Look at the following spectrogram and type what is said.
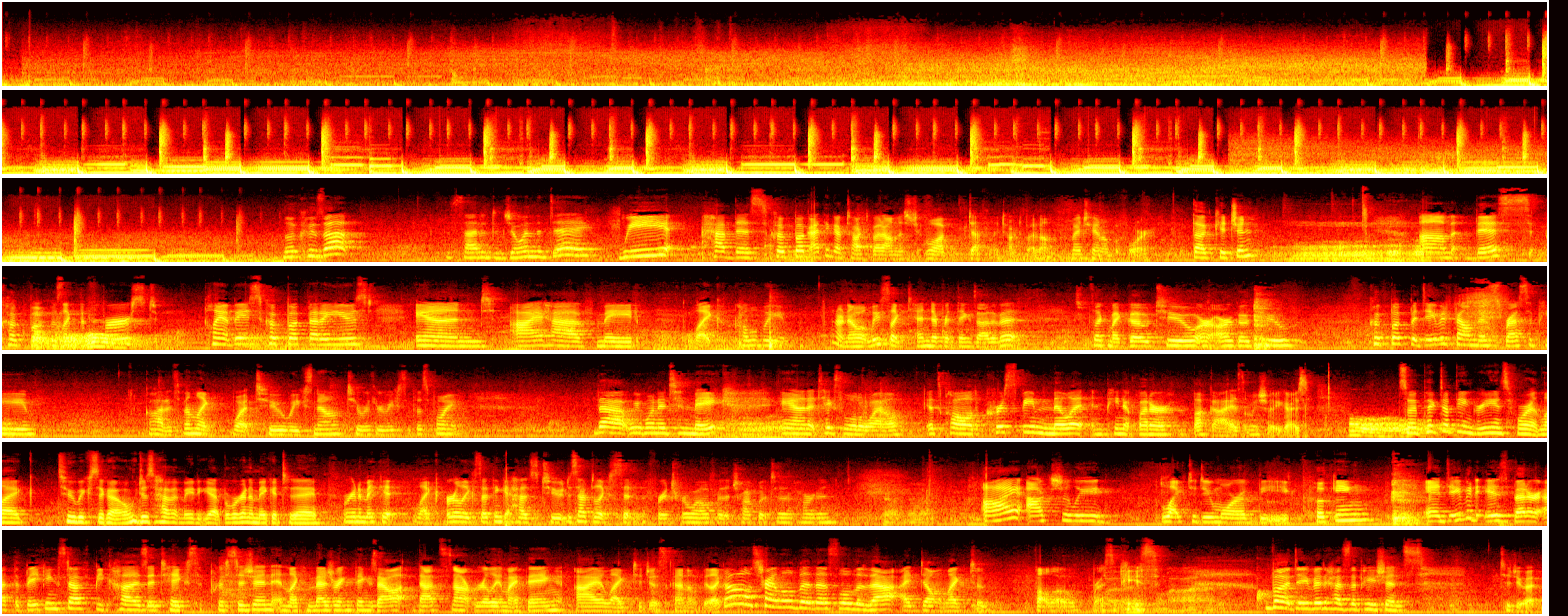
Who's up. Decided to join the day. We have this cookbook. I think I've talked about it on this, well, I've definitely talked about it on my channel before. Thug Kitchen. Um, this cookbook was like the first plant-based cookbook that I used and I have made like probably, I don't know, at least like 10 different things out of it. It's like my go-to or our go-to cookbook, but David found this recipe. God, it's been like, what, two weeks now? Two or three weeks at this point that we wanted to make and it takes a little while. It's called crispy millet and peanut butter buckeyes. Let me show you guys. So I picked up the ingredients for it like two weeks ago. We just haven't made it yet, but we're gonna make it today. We're gonna make it like early because I think it has to, just have to like sit in the fridge for a while for the chocolate to harden. I actually like to do more of the cooking and David is better at the baking stuff because it takes precision and like measuring things out. That's not really my thing. I like to just kind of be like, oh, let's try a little bit of this, a little bit of that. I don't like to follow recipes. But David has the patience to do it.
